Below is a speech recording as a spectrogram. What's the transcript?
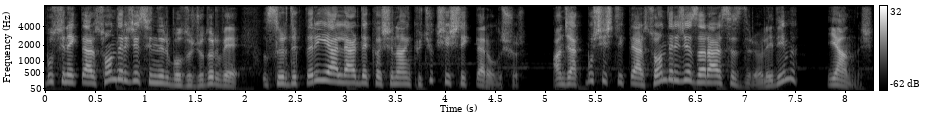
Bu sinekler son derece sinir bozucudur ve ısırdıkları yerlerde kaşınan küçük şişlikler oluşur. Ancak bu şişlikler son derece zararsızdır öyle değil mi? Yanlış.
